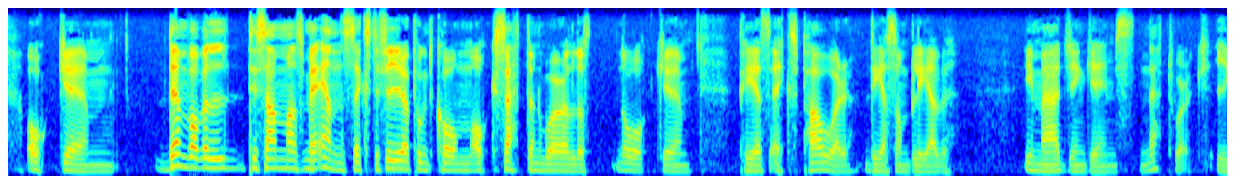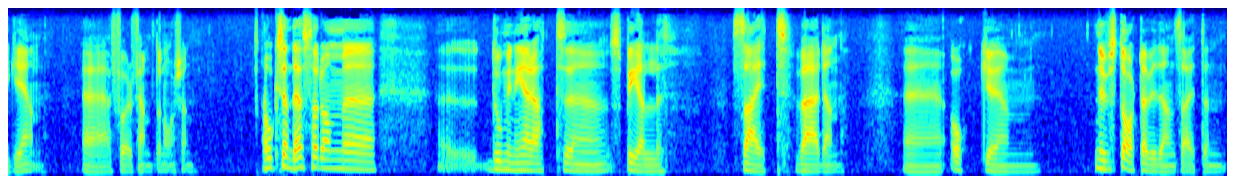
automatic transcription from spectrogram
och um, den var väl tillsammans med N64.com och Saturn World och, och eh, PSX Power det som blev Imagine Games Network, IGN, eh, för 15 år sedan. Och sedan dess har de eh, Eh, dominerat eh, spelsajtvärlden. Eh, och ehm, nu startar vi den sajten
